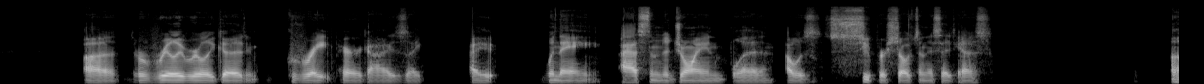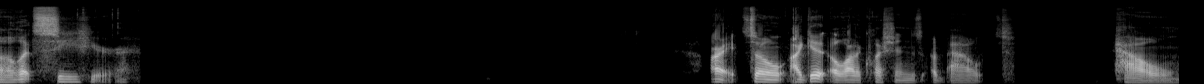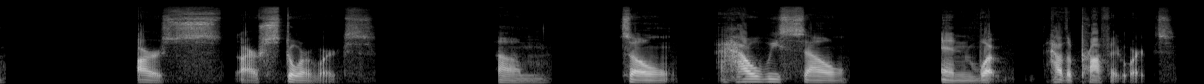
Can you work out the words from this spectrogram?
Uh, they're really, really good. Great pair of guys. Like, I, when they asked them to join Bleh, I was super stoked and they said yes. Uh, let's see here. All right, so I get a lot of questions about how our our store works. Um, so how we sell and what how the profit works.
